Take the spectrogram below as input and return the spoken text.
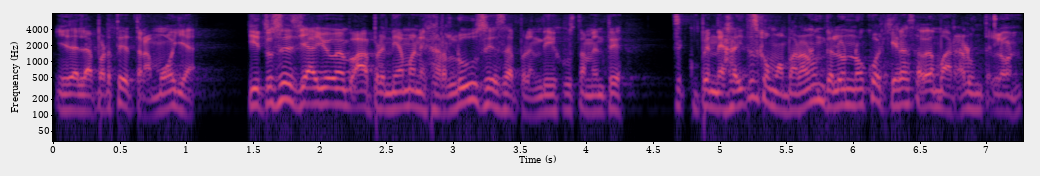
y de la parte de tramoya. Y entonces ya yo aprendí a manejar luces, aprendí justamente pendejaditas como amarrar un telón. No cualquiera sabe amarrar un telón.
